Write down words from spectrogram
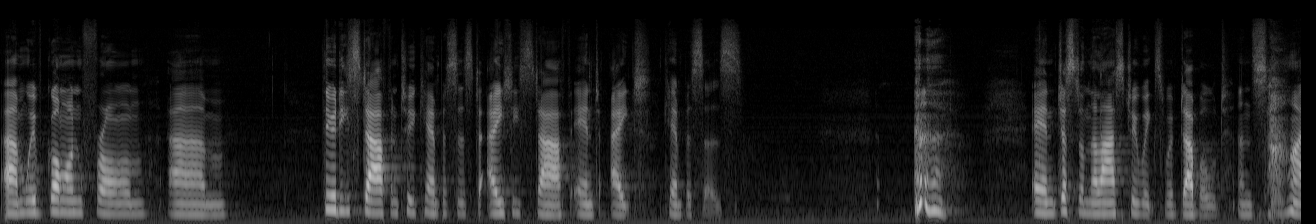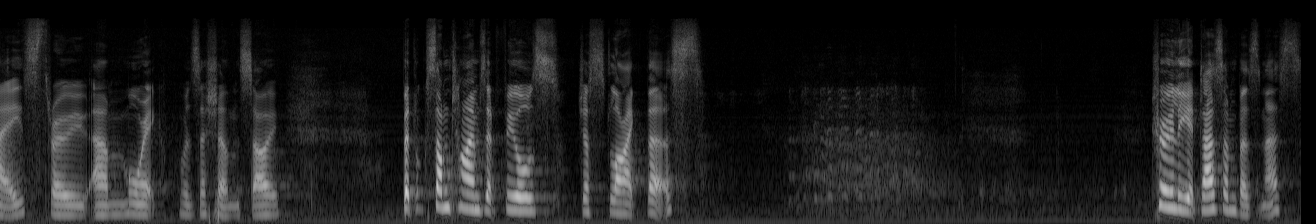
Um, we've gone from um, 30 staff and two campuses to 80 staff and eight campuses. and just in the last two weeks, we've doubled in size through um, more acquisitions. So, but look, sometimes it feels just like this. Truly, it does in business.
